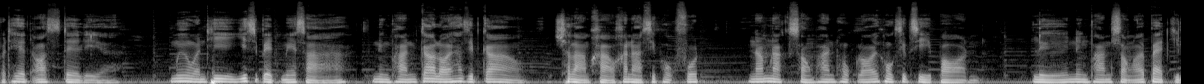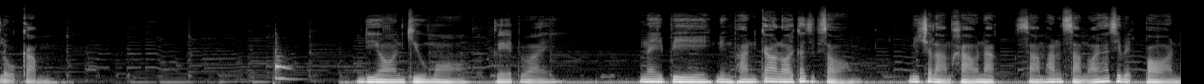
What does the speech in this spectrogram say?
ประเทศออสเตรเลีย เมื่อวันที่ 21 เมษายน 1959 ฉลามขาวขนาด 16 ฟุต น้ำหนัก 2,664 ปอนด์ หรือ 1,208 กิโลกรัมดิออนกิลมอร์ เกรดไว้ ในปี 1992 มีฉลามขาวหนัก 3,351 ปอนด์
